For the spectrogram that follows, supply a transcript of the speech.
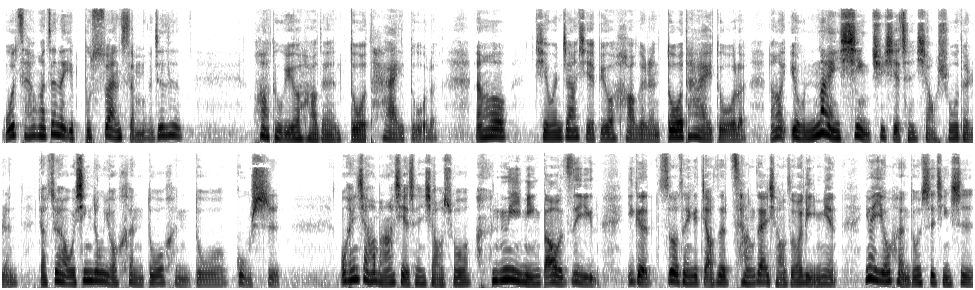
我才华真的也不算什么，就是画图比我好的人多太多了，然后写文章写比我好的人多太多了，然后有耐性去写成小说的人，叫最好。我心中有很多很多故事。我很想要把它写成小说，匿名把我自己一个做成一个角色，藏在小说里面。因为有很多事情是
